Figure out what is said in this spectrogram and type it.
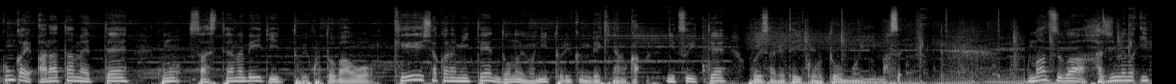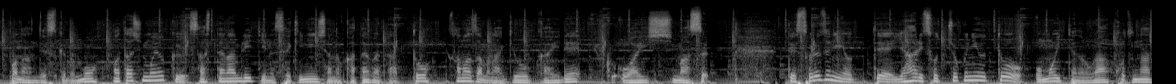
今回改めてこのサステナビリティという言葉を経営者から見てどのように取り組むべきなのかについて掘り下げていこうと思います。まずは初めの一歩なんですけども私もよくサステナビリティの責任者の方々と様々な業界でよくお会いします。でそれぞれによってやはり率直に言うと思いっていうのが異なっ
